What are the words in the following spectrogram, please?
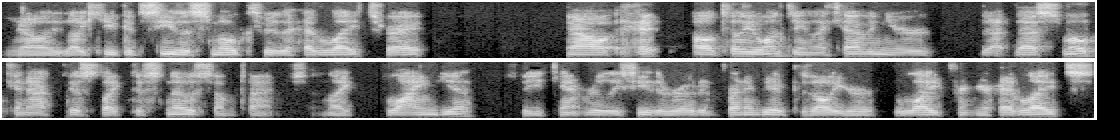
you know, like you could see the smoke through the headlights, right? Now, I'll tell you one thing: like having your that that smoke can act just like the snow sometimes, and like blind you, so you can't really see the road in front of you because all your light from your headlights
